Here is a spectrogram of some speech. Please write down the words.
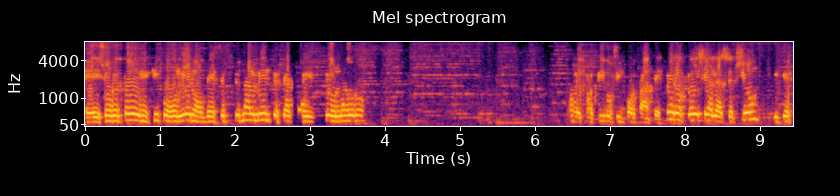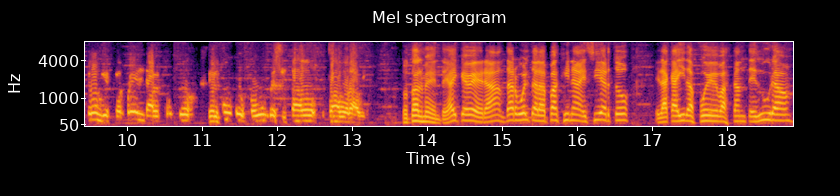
eh, sobre todo en equipos bolivianos, donde excepcionalmente se ha caído el lauro con partidos importantes. Espero que hoy sea la excepción y que Strong sorprenda al del fútbol con un resultado favorable. Totalmente, hay que ver, ¿ah? dar vuelta a la página, es cierto, la caída fue bastante dura,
